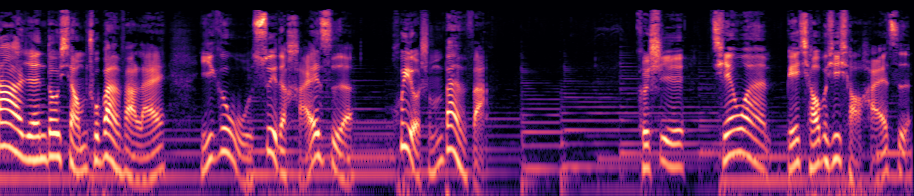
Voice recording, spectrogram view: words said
大人都想不出办法来，一个五岁的孩子会有什么办法？可是千万别瞧不起小孩子，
